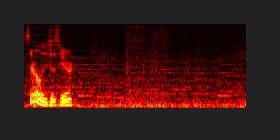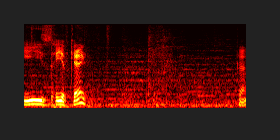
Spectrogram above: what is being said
Ceruledge is here. He's AFK. Okay.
